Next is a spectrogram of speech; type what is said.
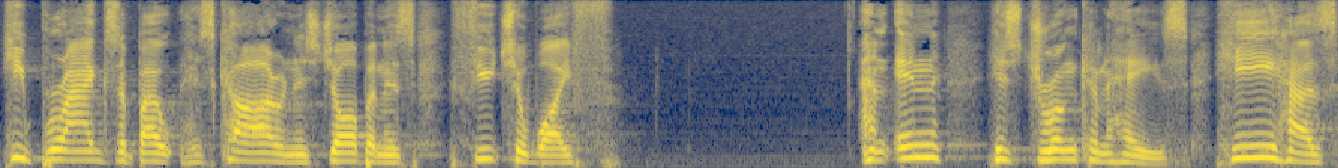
he brags about his car and his job and his future wife. And in his drunken haze, he has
